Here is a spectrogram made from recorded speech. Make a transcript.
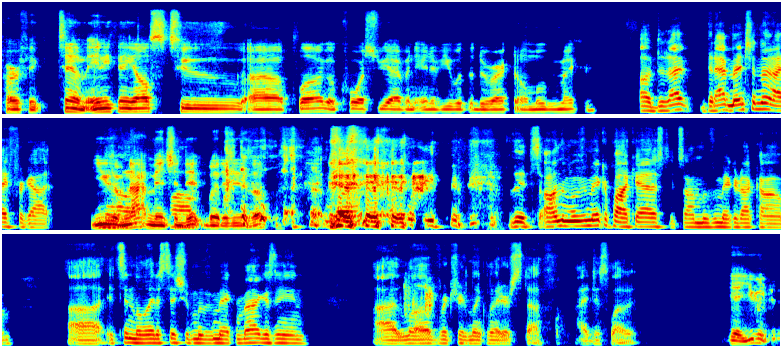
Perfect. Tim, anything else to uh, plug? Of course, you have an interview with the director on Movie Maker. Oh, did I did I mention that? I forgot. You no, have not mentioned um, it, but it is up. it's on the Movie Maker podcast. It's on moviemaker.com. Uh, it's in the latest issue of Movie Maker magazine. I love Richard Linklater's stuff. I just love it. Yeah, you can,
